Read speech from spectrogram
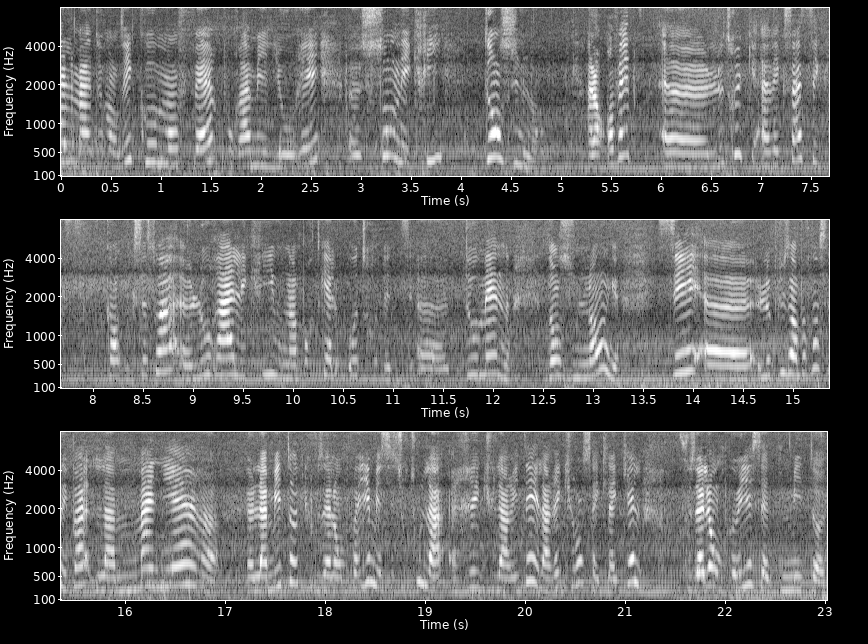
Elle m'a demandé comment faire pour améliorer euh, son écrit dans une langue. Alors en fait, euh, le truc avec ça, c'est que que ce soit euh, l'oral, l'écrit ou n'importe quel autre euh, domaine dans une langue, c'est le plus important, ce n'est pas la manière, la méthode que vous allez employer, mais c'est surtout la régularité et la récurrence avec laquelle vous allez employer cette méthode.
